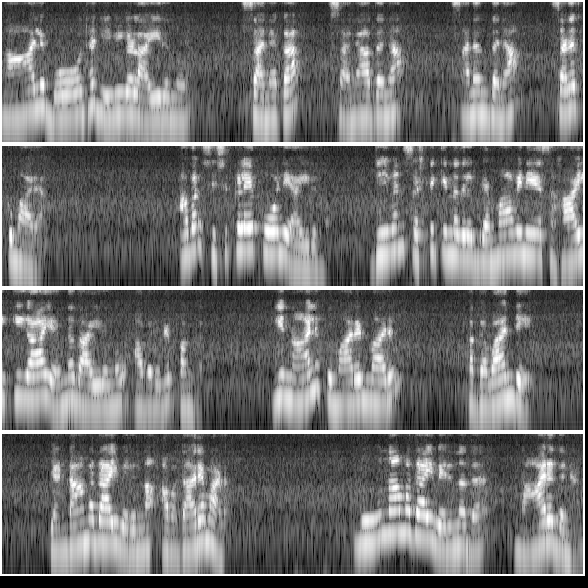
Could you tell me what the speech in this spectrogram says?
നാല് ബോധജീവികളായിരുന്നു സനക സനാതന സനന്ദന സനത്കുമാര. അവർ ശിശുക്കളെ പോലെയായിരുന്നു ജീവൻ സൃഷ്ടിക്കുന്നതിൽ ബ്രഹ്മാവിനെ സഹായിക്കുക എന്നതായിരുന്നു അവരുടെ പങ്ക്. ഈ നാല് കുമാരന്മാരും ഭഗവാന്റെ രണ്ടാമതായി വരുന്ന അവതാരമാണ്. മൂന്നാമതായി വരുന്നത് നാരദനാണ്.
